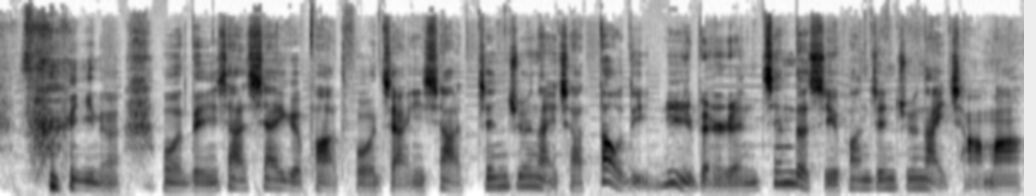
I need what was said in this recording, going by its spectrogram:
所以呢，我等一下下一个 part 我讲一下珍珠奶茶到底日本人真的喜欢珍珠奶茶吗？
